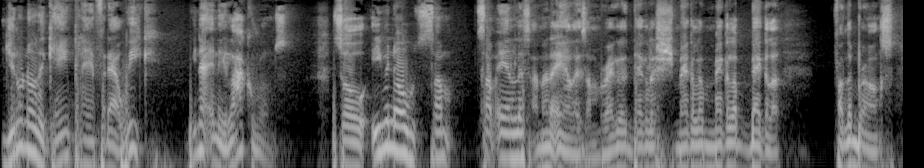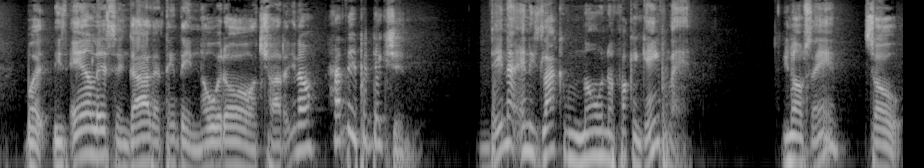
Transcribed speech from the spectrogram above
you don't know the game plan for that week. We're not in the locker rooms. So even though some some analysts, I'm not an analyst, I'm a regular, regular, megala, megala, begala from the Bronx. But these analysts and guys that think they know it all try to, you know, have their prediction. They're not in these locker rooms knowing the fucking game plan. You know what I'm saying? So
